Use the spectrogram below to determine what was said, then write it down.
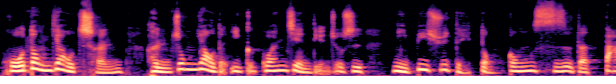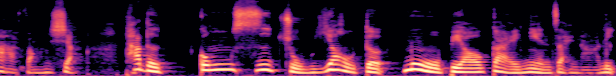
活动要成，很重要的一个关键点就是你必须得懂公司的大方向，它的。公司主要的目标概念在哪里？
